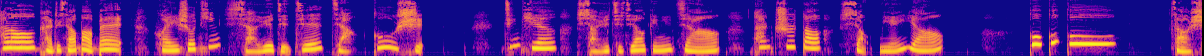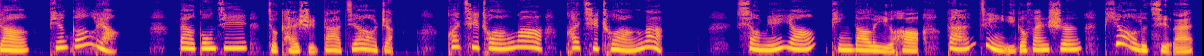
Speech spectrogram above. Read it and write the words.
Hello，可爱的小宝贝，欢迎收听小月姐姐讲故事。今天小月姐姐要给你讲贪吃的小绵羊。咕咕咕！早上天刚亮，大公鸡就开始大叫着：“快起床啦！快起床啦！”小绵羊。听到了以后，赶紧一个翻身跳了起来。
